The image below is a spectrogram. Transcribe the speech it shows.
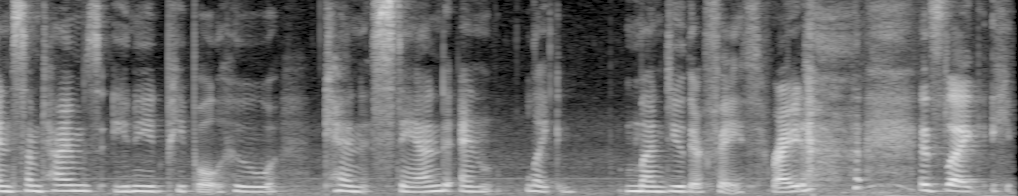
And sometimes you need people who can stand and like lend you their faith, right? it's like,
